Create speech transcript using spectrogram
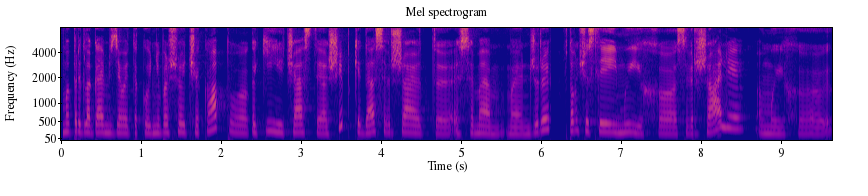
Мы предлагаем сделать такой небольшой чекап, какие частые ошибки да, совершают SMM-менеджеры, в том числе и мы их э, совершали, мы их, э,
